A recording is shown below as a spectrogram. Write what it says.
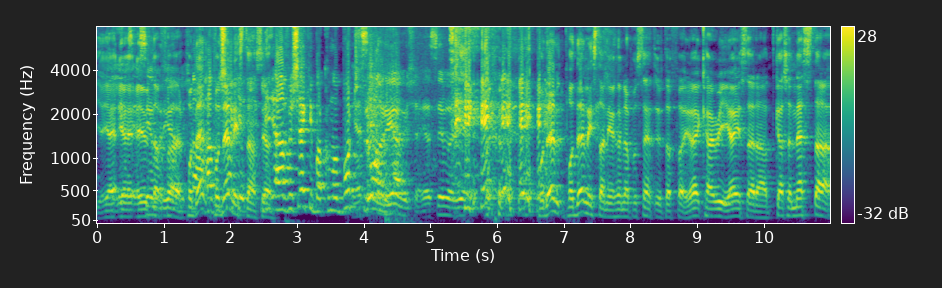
Jag, jag, jag Jag är ser du utanför. På den, han på den försöker- listan så jag, Han försöker bara komma bort Jag ser vad från... du gör brorsan, jag ser vad du gör. på, den, på den listan är jag 100% utanför. Jag är Kyrie, jag är såhär, kanske nästa,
